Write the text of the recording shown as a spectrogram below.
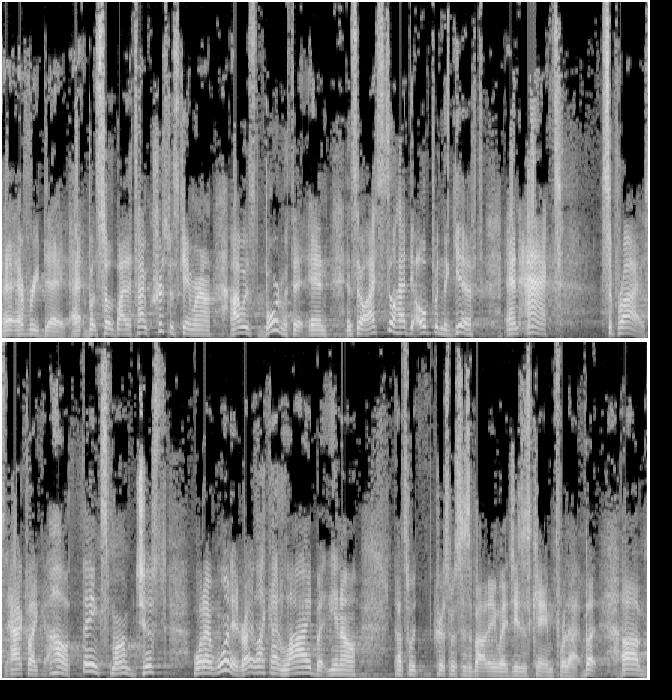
every day. Uh, but so by the time Christmas came around, I was bored with it, and and so I still had to open the gift and act surprised, act like, oh, thanks, mom, just what I wanted, right? Like I lied, but you know, that's what Christmas is about anyway. Jesus came for that, but. Um,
